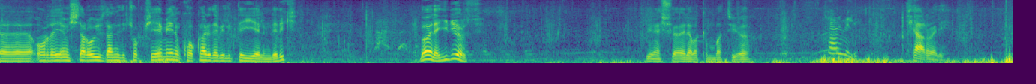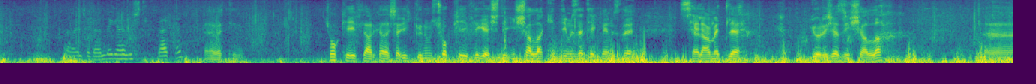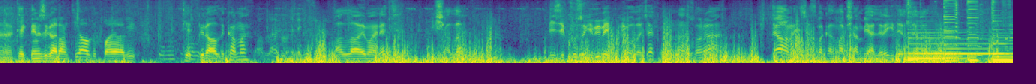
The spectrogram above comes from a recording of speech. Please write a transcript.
orada yemişler o yüzden dedik çok bir şey yemeyelim. Kokkari'de birlikte yiyelim dedik. Böyle gidiyoruz. Güneş şöyle bakın batıyor. Kerveli. Kerveli. Daha önceden de gelmiştik zaten. Evet. Çok keyifli arkadaşlar. İlk günümüz çok keyifli geçti. İnşallah gittiğimizde teknemizde selametle göreceğiz inşallah. Ee, teknemizi garantiye aldık. Bayağı bir tedbir aldık ama Allah'a emanet. İnşallah bizi kuzu gibi bekliyor olacak. Ondan sonra devam edeceğiz. Bakalım akşam bir yerlere gideriz herhalde.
